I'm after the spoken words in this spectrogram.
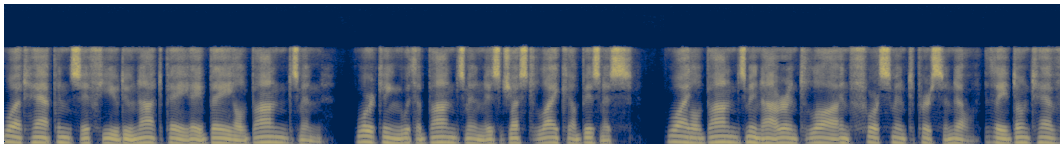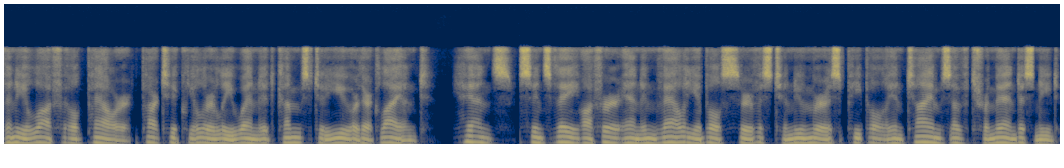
What happens if you do not pay a bail bondsman? Working with a bondsman is just like a business. While bondsmen aren't law enforcement personnel, they don't have any lawful power, particularly when it comes to you or their client. Hence, since they offer an invaluable service to numerous people in times of tremendous need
